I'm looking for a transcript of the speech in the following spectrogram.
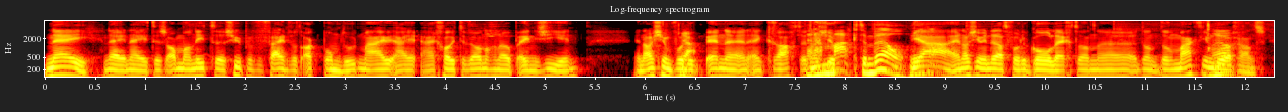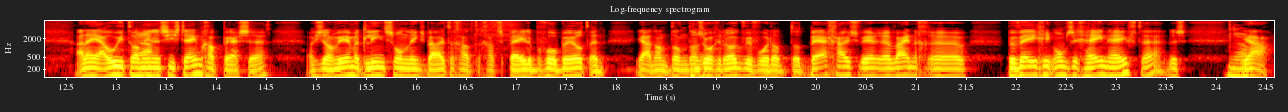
Nee, nee, nee. Het is allemaal niet eh, super verfijnd wat Akpom doet. Maar hij, hij, hij gooit er wel nog een hoop energie in. En als je hem voor Ja. de... En, eh, en, en kracht. En, En als hij je, maakt hem wel. ja, en als je hem inderdaad voor de goal legt, dan, eh, dan, dan maakt hij hem Ja. doorgaans. Alleen ja, hoe je het dan in een systeem gaat persen. Als je dan weer met Linson linksbuiten gaat, gaat spelen bijvoorbeeld. En ja, dan, dan, dan zorg je er ook weer voor dat, dat Berghuis weer weinig beweging om zich heen heeft. Hè? Dus ja.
